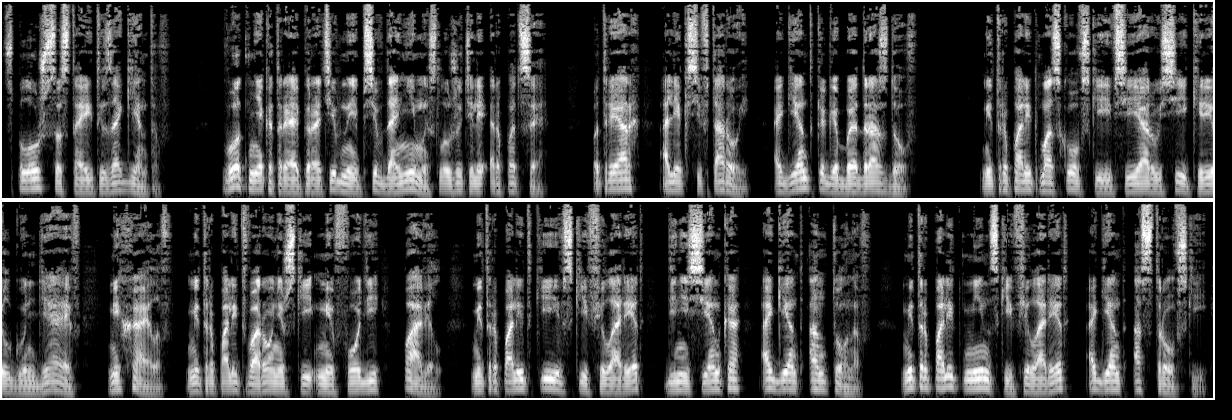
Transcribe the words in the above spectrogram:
сплошь состоит из агентов. Вот некоторые оперативные псевдонимы служителей РПЦ. Патриарх Алексий II, агент КГБ Дроздов. Митрополит Московский и всея Руси Кирилл Гундяев, Михайлов, митрополит Воронежский Мефодий Павел, митрополит Киевский Филарет Денисенко, агент Антонов, митрополит Минский Филарет, агент Островский,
